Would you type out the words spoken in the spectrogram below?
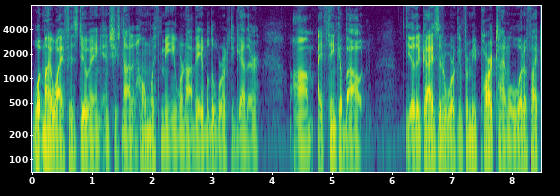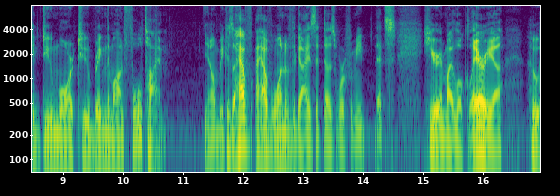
what my wife is doing, and she's not at home with me. We're not able to work together. Um, I think about the other guys that are working for me part time. Well, what if I could do more to bring them on full time? you know, because I have I have one of the guys that does work for me that's here in my local area who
